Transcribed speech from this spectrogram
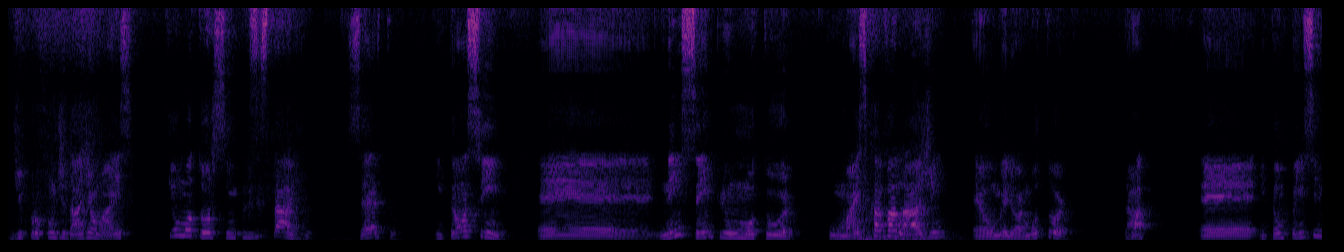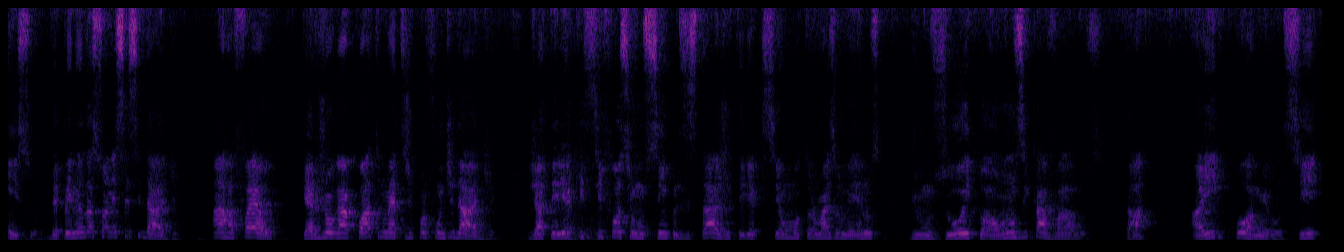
de profundidade a mais que um motor simples estágio, certo? Então, assim, é... nem sempre um motor com mais cavalagem é o melhor motor, tá? É... Então, pense nisso, dependendo da sua necessidade. Ah, Rafael, quero jogar 4 metros de profundidade. Já teria que, se fosse um simples estágio, teria que ser um motor mais ou menos de uns 8 a 11 cavalos, tá? Aí, pô, meu, se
